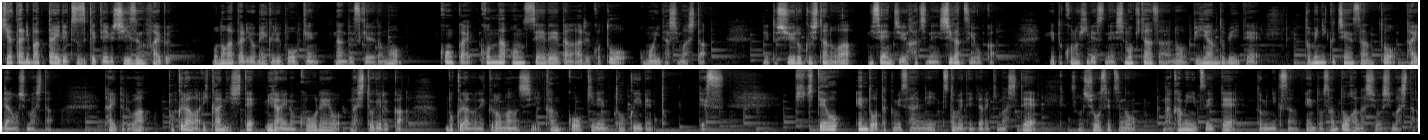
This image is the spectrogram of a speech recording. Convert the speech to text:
き当たりばったりで続けているシーズン5物語をめぐる冒険なんですけれども今回こんな音声データがあることを思い出しました。えっと、収録したのは2018年4月8日。えっと、この日ですね、下北沢の B&B でドミニク・チェンさんと対談をしました。タイトルは僕らはいかにして未来の恒例を成し遂げるか僕らのネクロマンシー観光記念トークイベントです。聞き手を遠藤匠さんに務めていただきまして、その小説の中身についてドミニクさん、遠藤さんとお話をしました。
